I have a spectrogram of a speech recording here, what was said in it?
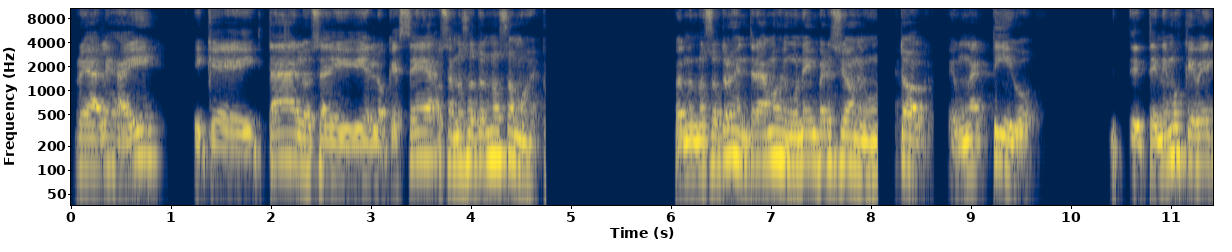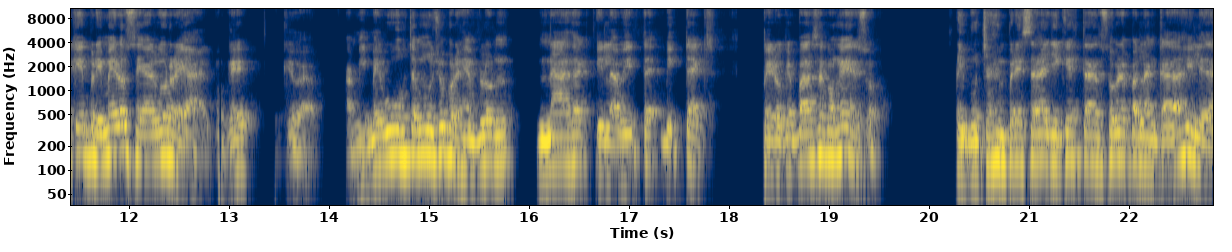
reales ahí y que tal, o sea, y en lo que sea, o sea, nosotros no somos cuando nosotros entramos en una inversión, en un stock, en un activo, tenemos que ver que primero sea algo real, ¿ok? Porque a mí me gusta mucho, por ejemplo, Nasdaq y la Big Tech, pero ¿qué pasa con eso? Hay muchas empresas allí que están sobrepalancadas y le dan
